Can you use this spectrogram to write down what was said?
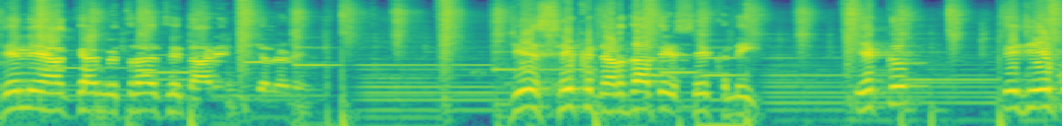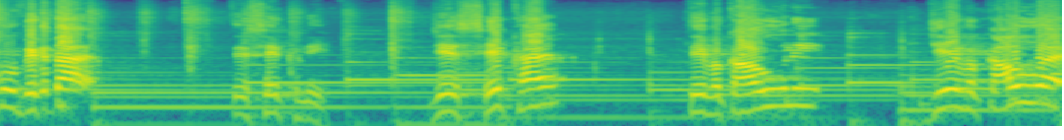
ਜਿਹਨੇ ਆਖਿਆ, ਮਿੱਤਰਾ, ਇੱਥੇ ਲਾਰੇ ਨਹੀਂ ਚੱਲਣੇ। ਜੇ ਸਿੱਖ ਡਰਦਾ ਤੇ ਸਿੱਖ ਨਹੀਂ। ਇੱਕ ਤੇ ਜੇ ਕੋ ਵਿਕਦਾ ਤੇ ਸਿੱਖ ਨਹੀਂ। ਜੇ ਸਿੱਖ ਹੈ ਤੇ ਵਕਾਊ ਨਹੀਂ। ਜੇ ਵਕਾਊ ਹੈ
